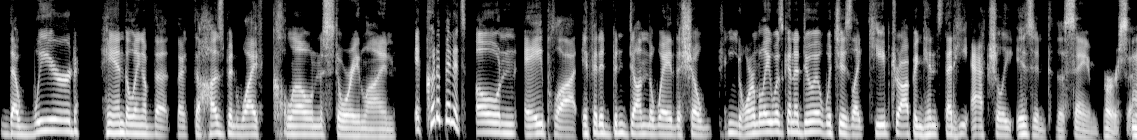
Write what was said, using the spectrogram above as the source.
the weird handling of the the, the husband wife clone storyline, it could have been its own A plot if it had been done the way the show normally was gonna do it, which is like keep dropping hints that he actually isn't the same person.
